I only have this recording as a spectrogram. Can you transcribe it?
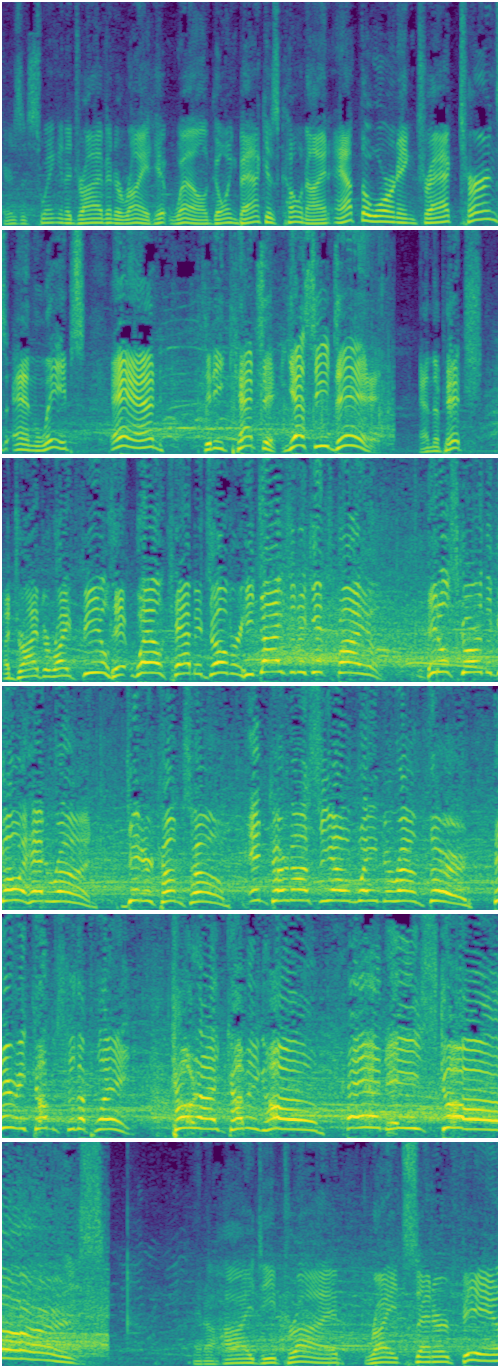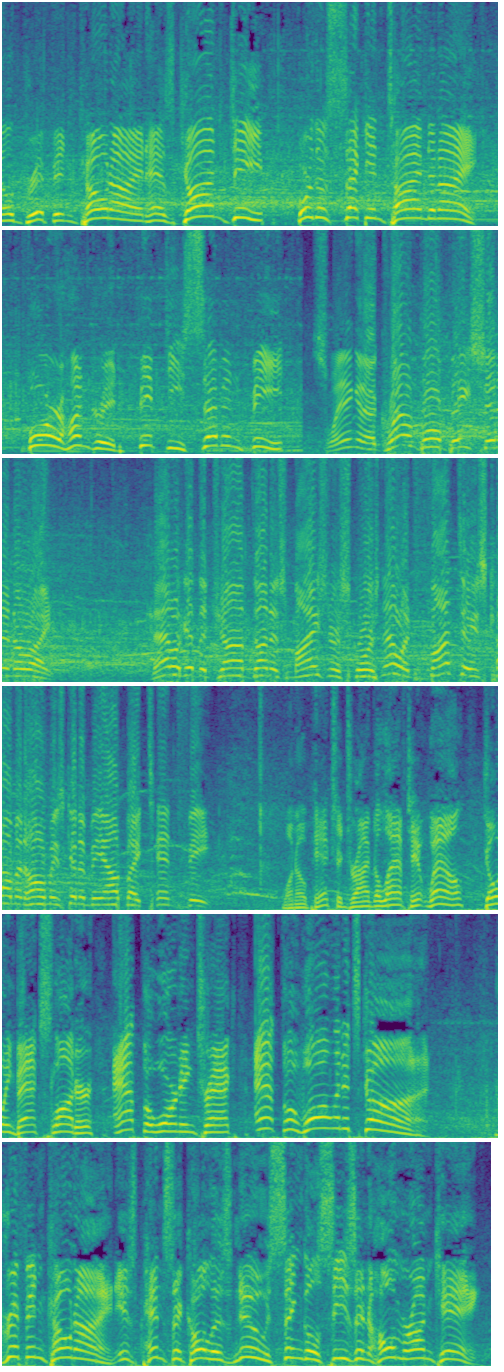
Here's a swing and a drive into right, hit well. Going back is Conine at the warning track, turns and leaps. And did he catch it? Yes, he did. And the pitch, a drive to right field, hit well, cabbage over. He dives and it gets by him. It'll score the go ahead run. Dinner comes home. Encarnacion waved around third. Here he comes to the plate. Conine coming home, and he scores! And a high, deep drive, right center field. Griffin Conine has gone deep for the second time tonight. 457 feet. Swing and a ground ball base hit into right. That'll get the job done as Meisner scores. Now Infante's coming home. He's going to be out by 10 feet. 1 0 pitch, a drive to left, hit well. Going back, Slaughter at the warning track, at the wall, and it's gone. Griffin Conine is Pensacola's new single season home run king.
